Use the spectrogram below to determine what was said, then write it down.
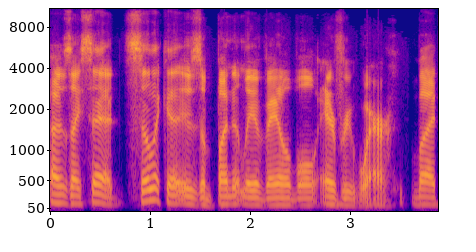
As I said, silica is abundantly available everywhere, but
